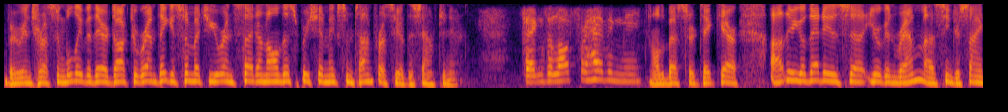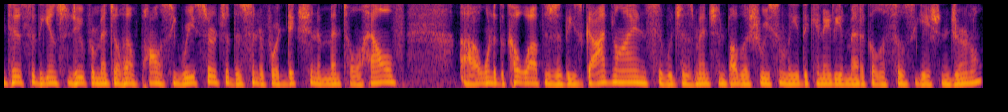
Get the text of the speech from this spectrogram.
Very interesting. We'll leave it there. Dr. Rehm, thank you so much for your insight on all this. Appreciate making some time for us here this afternoon. Thanks a lot for having me. All the best, sir. Take care. Uh, there you go. That is uh, Jurgen Rehm, a senior scientist at the Institute for Mental Health Policy Research at the Center for Addiction and Mental Health, uh, one of the co authors of these guidelines, which is mentioned, published recently, the Canadian Medical Association Journal.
